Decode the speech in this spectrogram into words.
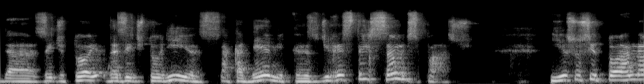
das, editor, das editorias acadêmicas de restrição de espaço. E isso se torna,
